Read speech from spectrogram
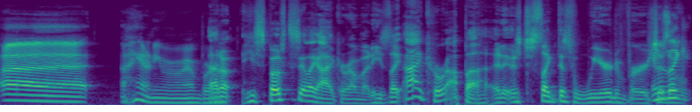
uh, I don't even remember. I don't. He's supposed to say like "I caramba," but he's like "I carapa," and it was just like this weird version. It was like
